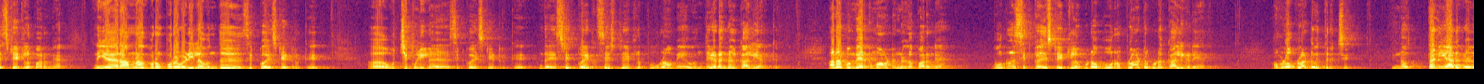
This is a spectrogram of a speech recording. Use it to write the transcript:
எஸ்டேட்டில் பாருங்கள் நீங்கள் ராமநாதபுரம் போகிற வழியில் வந்து சிட்கோ எஸ்டேட் இருக்குது உச்சிப்புலியில் சிட்கோ எஸ்டேட் இருக்குது இந்த சிட்கோ எஸ்டேட்டில் பூராமே வந்து இடங்கள் காலியாக இருக்குது ஆனால் இப்போ மேற்கு மாவட்டங்களில் பாருங்கள் ஒரு சிட்கோ எஸ்டேட்டில் கூட ஒரு பிளாட்டு கூட காலி கிடையாது. அவ்வளோ பிளாட்டும் வித்துருச்சு. இன்னும் தனியார்கள்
